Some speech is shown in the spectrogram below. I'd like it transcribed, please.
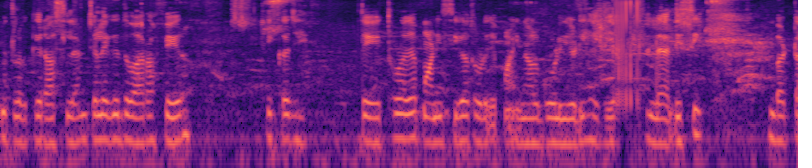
ਮਤਲਬ ਕਿ ਰਸ ਲੈਣ ਚਲੇ ਗਏ ਦੁਬਾਰਾ ਫੇਰ। ਠੀਕ ਹੈ ਜੀ। ਤੇ ਥੋੜਾ ਜਿਹਾ ਪਾਣੀ ਸੀਗਾ ਥੋੜੇ ਜਿਹਾ ਪਾਣੀ ਨਾਲ ਗੋਲੀ ਜਿਹੜੀ ਹੈਗੀ ਆ ਲੈ ਲਈ ਸੀ। ਬਟ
